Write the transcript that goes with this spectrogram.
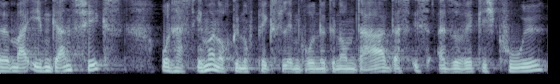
äh, mal eben ganz fix und hast immer noch genug Pixel im Grunde genommen da. Das ist also wirklich cool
